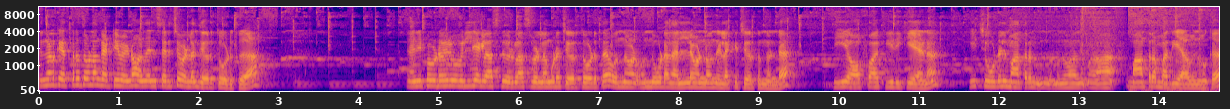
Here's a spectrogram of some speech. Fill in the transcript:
നിങ്ങൾക്ക് എത്രത്തോളം കട്ടി വേണോ അതനുസരിച്ച് വെള്ളം ചേർത്ത് കൊടുക്കുക. ഞാനിപ്പോൾ ഇവിടെ ഒരു വലിയ ഗ്ലാസ്സിൽ ഒരു ഗ്ലാസ് വെള്ളം കൂടെ ചേർത്ത് കൊടുത്ത് ഒന്ന് ഒന്നുകൂടെ നല്ലവണ്ണം ഒന്ന് ഇളക്കി ചേർക്കുന്നുണ്ട്. തീ ഓഫാക്കിയിരിക്കുകയാണ് ഈ ചൂടിൽ മാത്രം മാത്രം മതിയാവും നമുക്ക്.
